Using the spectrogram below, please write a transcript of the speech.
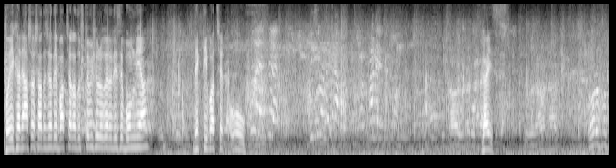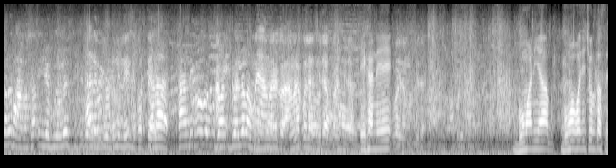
তো এখানে আসার সাথে সাথে বাচ্চারা দুষ্টমি শুরু করে দিয়েছে বোম নিয়া। দেখতেই পাচ্ছেন। ও গাইস এখানে বোমা নিয়া বোমাবাজি চলতেছে।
